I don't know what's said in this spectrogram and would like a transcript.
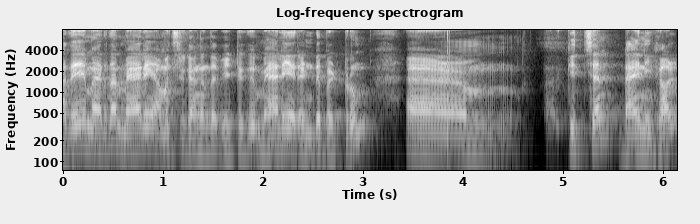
அதே மாதிரி தான் மேலேயும் அமைச்சிருக்காங்க இந்த வீட்டுக்கு. மேலேயும் ரெண்டு bedroom kitchen dining hall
